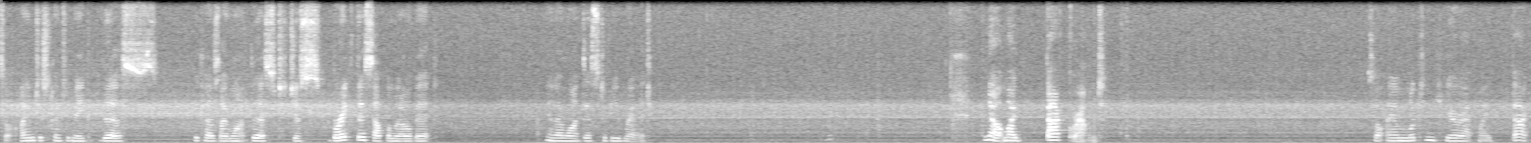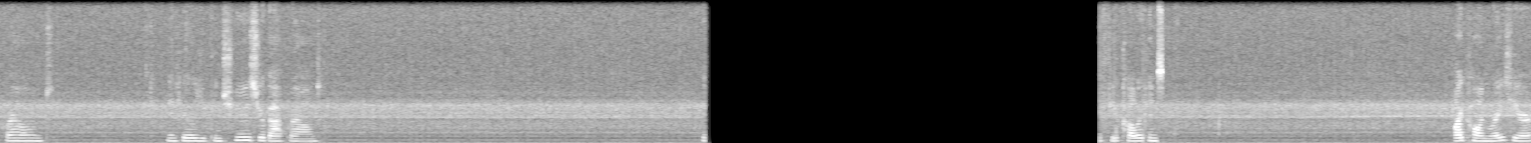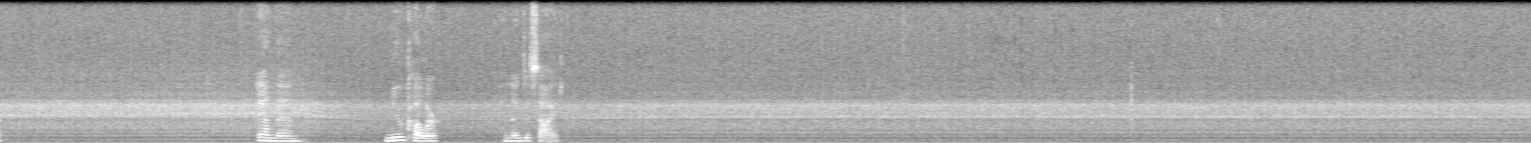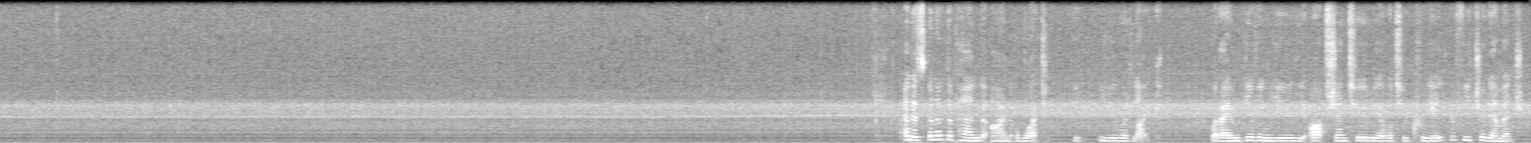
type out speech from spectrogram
So I'm just going to make this because I want this to just break this up a little bit and I want this to be red. Now my background. So I am looking here at my background and here you can choose your background. If you color can icon right here and then new color and then decide and it's going to depend on what you would like. But I'm giving you the option to be able to create your featured image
